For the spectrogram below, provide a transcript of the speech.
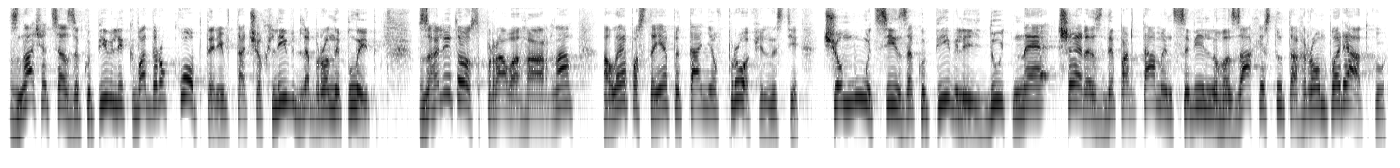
значаться закупівлі квадрокоптерів та чохлів для бронеплит. Взагалі-то справа гарна, але постає питання в профільності. Чому ці закупівлі йдуть не через департамент цивільного захисту та громпорядку?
